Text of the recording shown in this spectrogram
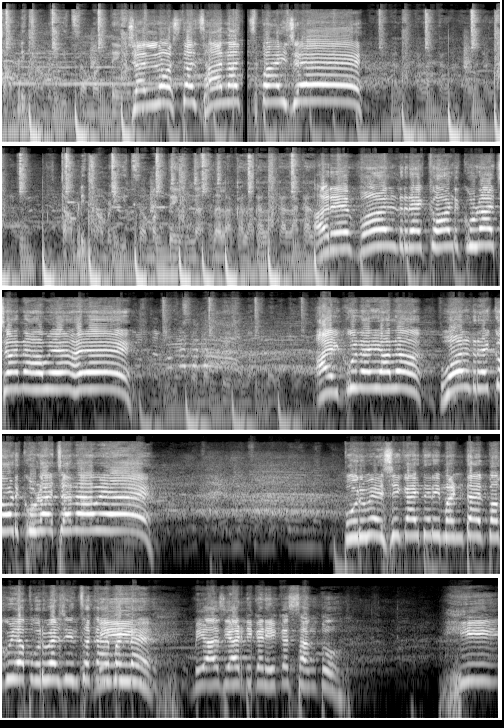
तांबडी चांबडी ही चमकते जल्लोष तर झालाच पाहिजे लका लका लका लका लका. अरे वर्ल्ड रेकॉर्ड कुणाच्या नावे आहे? ऐकू नाही आलं. वर्ल्ड रेकॉर्ड कुणाच्या नावे आहे? पूर्वेशी काहीतरी म्हणतायत. बघूया पूर्वेशींचं काय म्हणणं आहे. मी मी आज या ठिकाणी एकच सांगतो. ही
